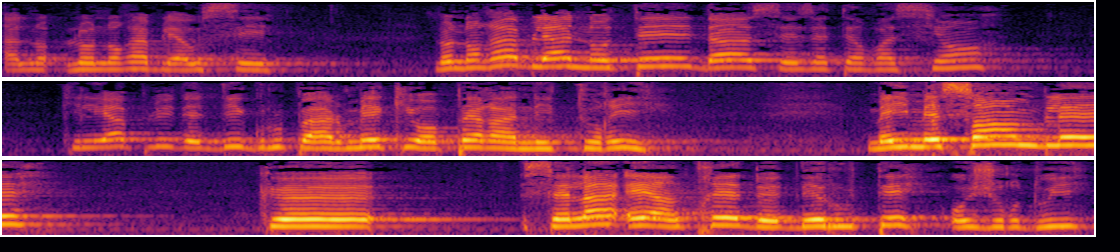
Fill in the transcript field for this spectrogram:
à l'honorable Aoussé. L'honorable a noté dans ses interventions qu'il y a plus de dix groupes armés qui opèrent en Ituri. Mais il me semble que cela est en train de dérouter aujourd'hui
